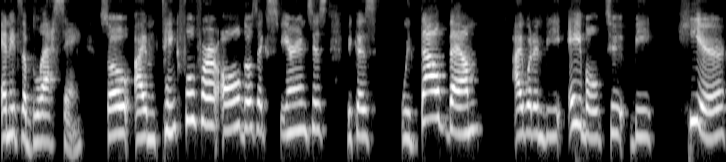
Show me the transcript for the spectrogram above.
and it's a blessing. So I'm thankful for all those experiences because without them, I wouldn't be able to be here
